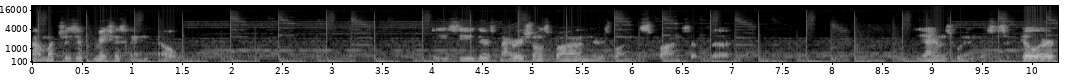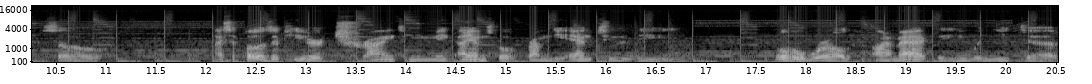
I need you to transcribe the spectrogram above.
not much this information is going to help. You see, there's my original spawn, there's one that spawns at the the items when it was just a pillar, so I suppose if you're trying to make items go from the end to the overworld automatically, you would need to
